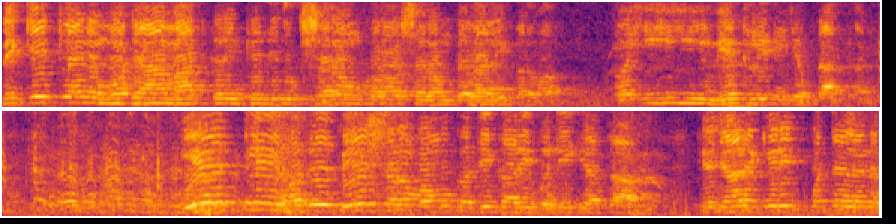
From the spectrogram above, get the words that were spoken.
મેં કેટલાયને મોઢે આમ હાથ કરીને કહી દીધું શરમ કરો, શરમ દલાલી કરવા. અમુક અધિકારી બની ગયા હતા કે જાણે કિરીટ પટેલ એને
